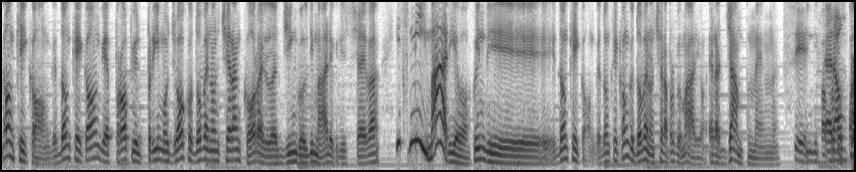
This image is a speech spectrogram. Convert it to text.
Donkey Kong. Donkey Kong è proprio il primo gioco dove non c'era ancora il jingle di Mario che diceva It's me, Mario! Quindi Donkey Kong. Donkey Kong dove non c'era proprio Mario, era Jumpman. Sì, era un parte-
